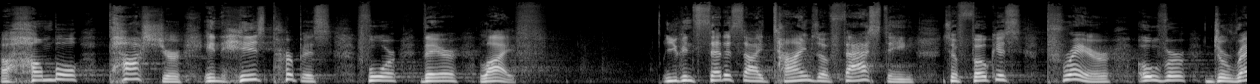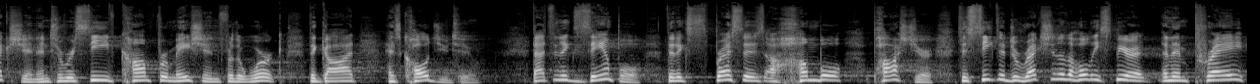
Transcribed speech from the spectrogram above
a humble posture in His purpose for their life. You can set aside times of fasting to focus prayer over direction and to receive confirmation for the work that God has called you to. That's an example that expresses a humble posture to seek the direction of the Holy Spirit and then pray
